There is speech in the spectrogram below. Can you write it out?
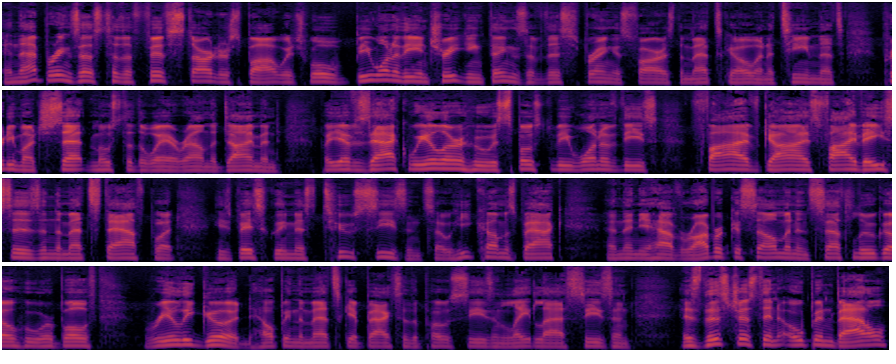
And that brings us to the fifth starter spot, which will be one of the intriguing things of this spring as far as the Mets go, and a team that's pretty much set most of the way around the diamond. But you have Zack Wheeler, who is supposed to be one of these five guys, five aces in the Mets staff, but he's basically missed two seasons. So he comes back, and then you have Robert Gsellman and Seth Lugo, who are both really good, helping the Mets get back to the postseason late last season. Is this just an open battle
